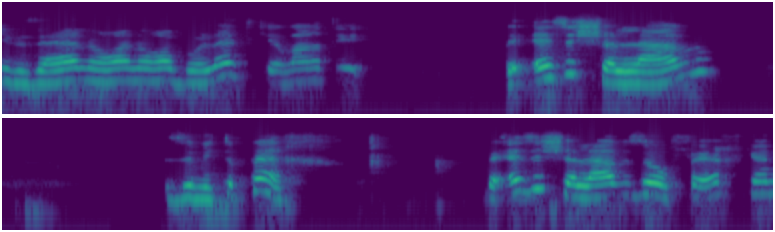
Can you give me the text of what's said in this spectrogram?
שכאילו זה היה נורא נורא בולט, כי אמרתי, באיזה שלב זה מתהפך? באיזה שלב זה הופך, כן,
